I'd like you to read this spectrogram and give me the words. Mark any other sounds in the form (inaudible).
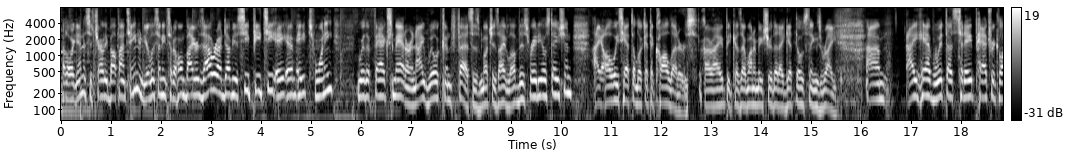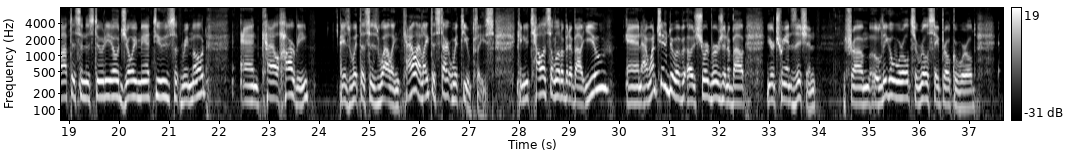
Hello again, this is Charlie Belfontaine, and you're listening to the Home Buyers Hour on WCPT AM 820, where the facts matter. And I will confess, as much as I love this radio station, I always have to look at the call letters, all right, because I want to make sure that I get those things right. Um, I have with us today Patrick Loftus in the studio, Joey Matthews remote, and Kyle Harvey is with us as well. And Kyle, I'd like to start with you, please. Can you tell us a little bit about you? And I want you to do a, a short version about your transition from legal world to real estate broker world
